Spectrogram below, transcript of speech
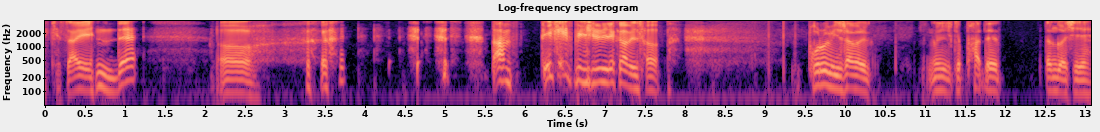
이렇게 쌓여 있는데 어 땀 삐질삐질 흘려가면서 보름 이상을 이렇게 파댔던 것이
